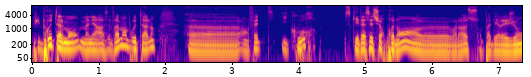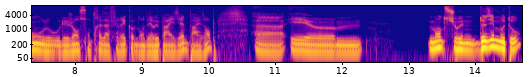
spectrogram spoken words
puis brutalement, de manière vraiment brutale, en fait, il court. Ce qui est assez surprenant, hein, euh, voilà, ce ne sont pas des régions où, les gens sont très affairés comme dans des rues parisiennes, par exemple. Euh, et euh, monte sur une deuxième moto.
